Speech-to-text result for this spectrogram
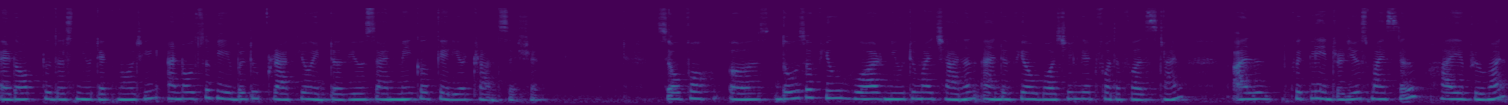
adopt to this new technology and also be able to crack your interviews and make a career transition. So for uh, those of you who are new to my channel and if you're watching it for the first time i'll quickly introduce myself. Hi everyone.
